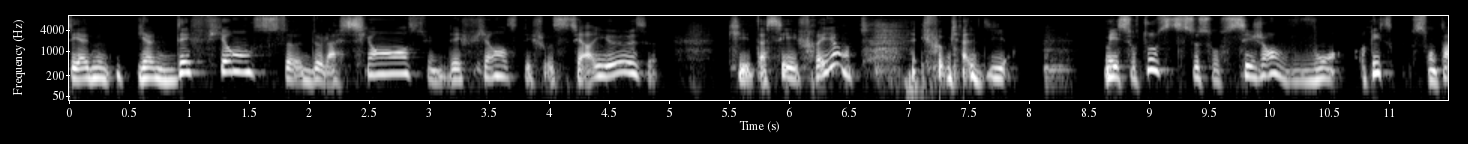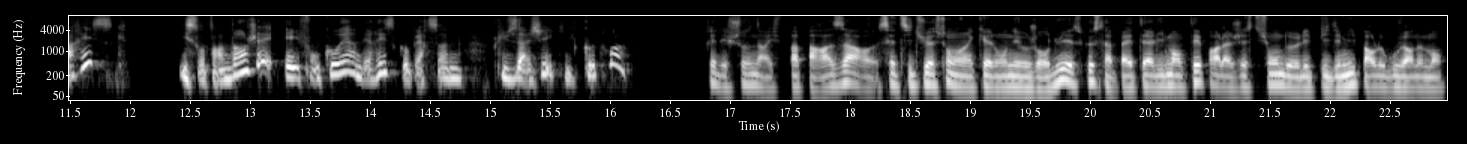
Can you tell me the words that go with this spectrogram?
Il y, a une, défiance de la science, une défiance des choses sérieuses qui est assez effrayante, il faut bien le dire. Mais surtout, ce sont, ces gens vont, sont à risque, ils sont en danger et ils font courir des risques aux personnes plus âgées qu'ils côtoient. Après, les choses n'arrivent pas par hasard. Cette situation dans laquelle on est aujourd'hui, est-ce que ça n'a pas été alimenté par la gestion de l'épidémie par le gouvernement,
